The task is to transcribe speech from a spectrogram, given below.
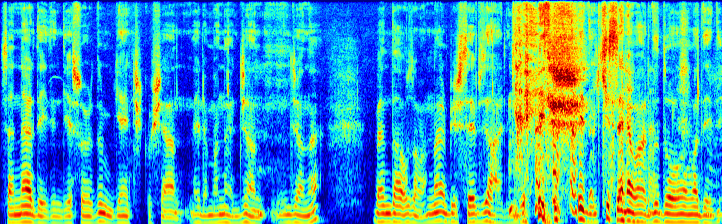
sen neredeydin diye sordum genç kuşağın elemanı Can Can'a. Ben daha o zamanlar bir sebze halindeydim. dedi, iki sene vardı doğmama dedi.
